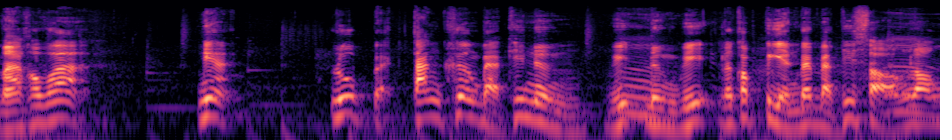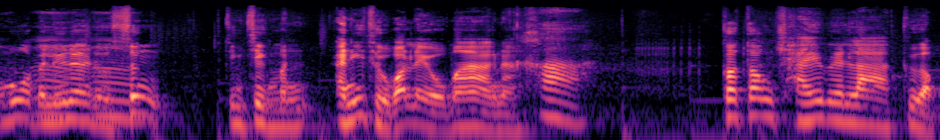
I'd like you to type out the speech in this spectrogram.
หมายความว่าเนี่ยรูปตั้งเครื่องแบบที่หนึ่งวิอืมหนึ่งวิแล้วก็เปลี่ยนไปแบบที่สองอืมลองมั่วไปเรื่อยๆดูอืมซึ่ง จริง ๆ มันอันนี้ถือว่าเร็วมากนะ ค่ะ ก็ต้องใช้เวลาเกือบ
